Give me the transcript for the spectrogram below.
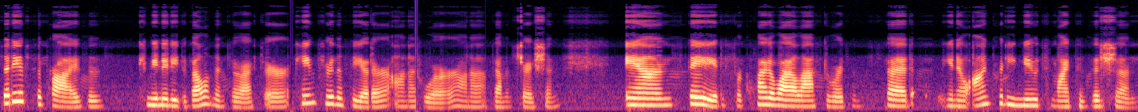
City of Surprise's community development director came through the theater on a tour, on a demonstration, and stayed for quite a while afterwards and said, you know, I'm pretty new to my position,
